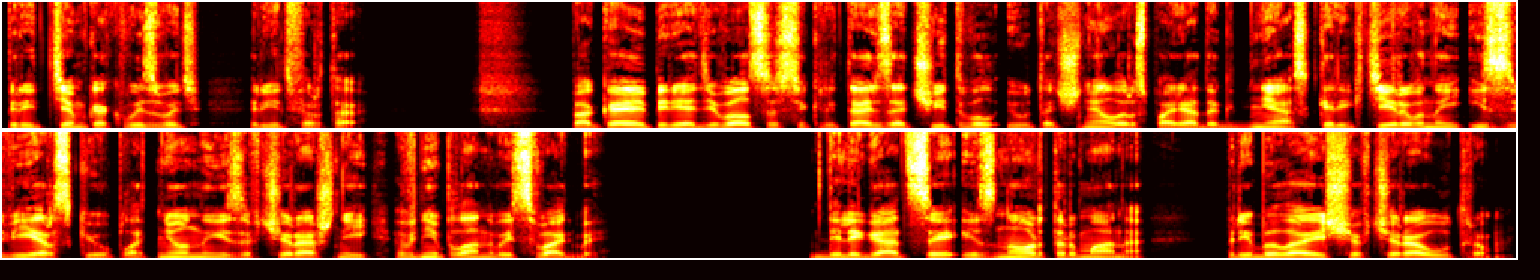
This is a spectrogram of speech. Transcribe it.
перед тем, как вызвать Ритферта. Пока я переодевался, секретарь зачитывал и уточнял распорядок дня, скорректированный и зверски уплотненный из-за вчерашней внеплановой свадьбы. Делегация из Нортермана прибыла еще вчера утром.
